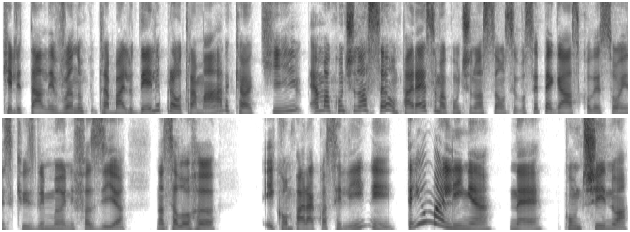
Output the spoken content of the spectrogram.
que ele tá levando o trabalho dele para outra marca, que é uma continuação, parece uma continuação. Se você pegar as coleções que o Slimane fazia na Saint Laurent e comparar com a Celine, tem uma linha, né, contínua.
